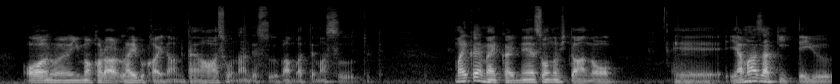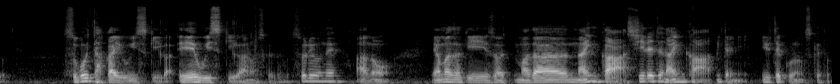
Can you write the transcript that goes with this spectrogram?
「あの今からライブ会な」みたいな「ああそうなんです頑張ってます」って言って。毎回毎回ねその人あの、えー山崎っていうすごい高いウイスキーがええウイスキーがあるんですけどそれをねあの山崎まだないんか仕入れてないんかみたいに言ってくるんですけど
